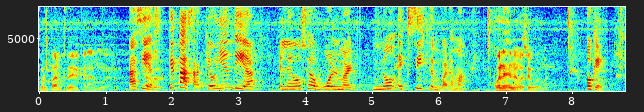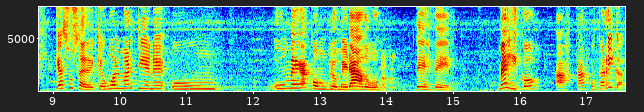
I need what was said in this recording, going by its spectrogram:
por parte del canal moderno. Así es. Ajá. ¿Qué pasa? Que hoy en día el negocio de Walmart no existe en Panamá. ¿Cuál es el negocio de Walmart? Ok, ¿qué sucede? Que Walmart tiene un, un mega conglomerado Ajá. desde México hasta Costa Rica.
